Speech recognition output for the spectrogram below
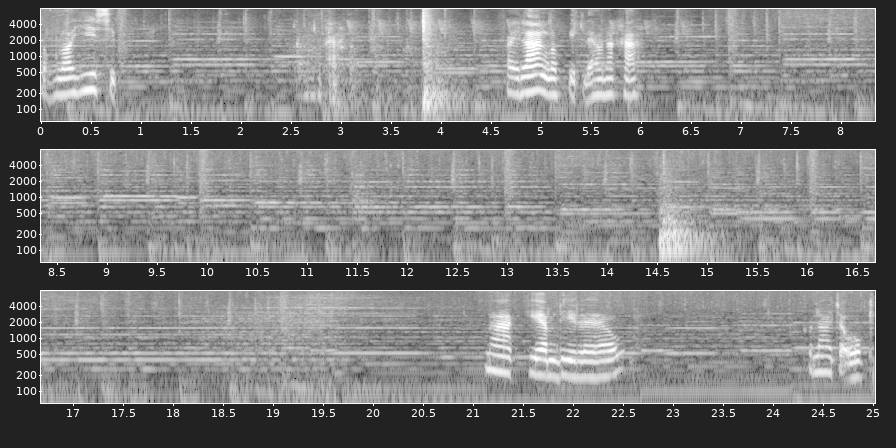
220นะคะไฟล่างเราปิดแล้วนะคะ หน้าเกียมดีแล้ว ก็น่าจะโอเค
